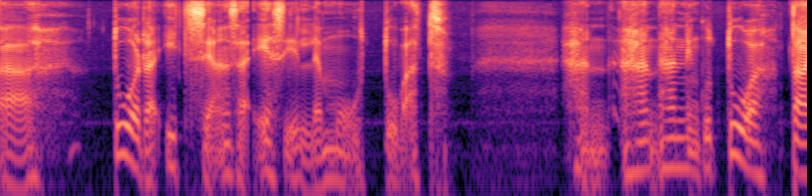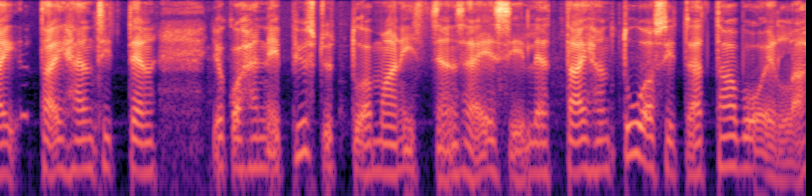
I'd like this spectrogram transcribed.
äh, tuoda itseänsä esille muuttuvat. Hän, hän, hän niin tuo tai, tai hän sitten, joko hän ei pysty tuomaan itsensä esille tai hän tuo sitä tavoilla,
